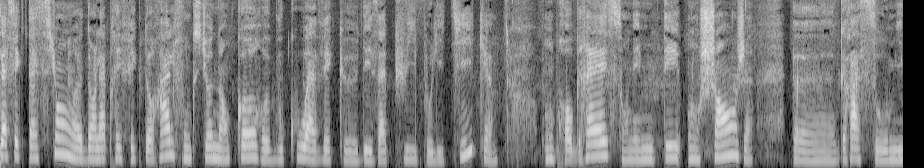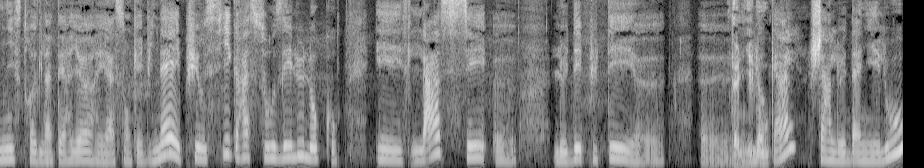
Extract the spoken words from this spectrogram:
affectations euh, dans la préfectorale fonctionnent encore euh, beaucoup avec euh, des appuis politiques. On progresse, on est muté, on change euh, grâce au ministre de l'Intérieur et à son cabinet, et puis aussi grâce aux élus locaux. Et là, c'est euh, le député euh, euh, local, Charles Danielou,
